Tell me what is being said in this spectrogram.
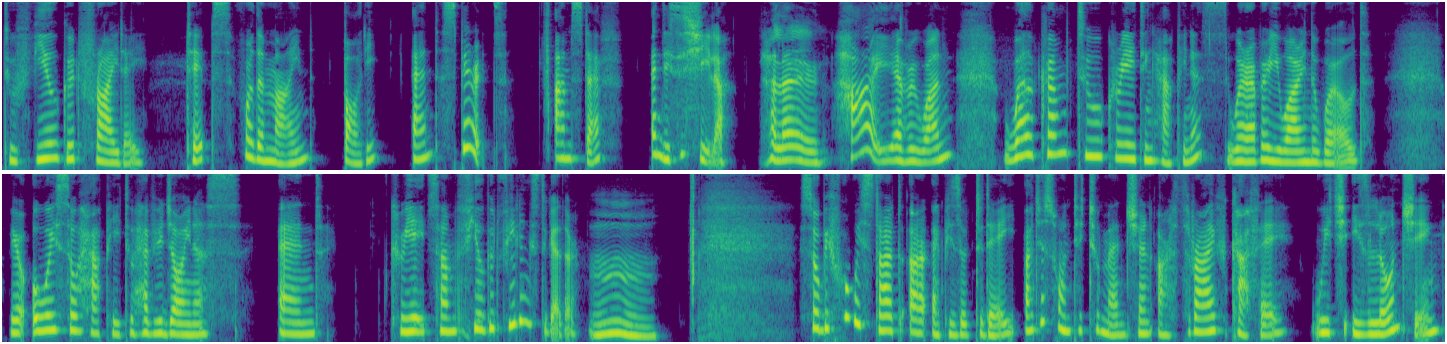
to Feel Good Friday tips for the mind, body, and spirit. I'm Steph, and this is Sheila. Hello. Hi, everyone. Welcome to Creating Happiness, wherever you are in the world. We are always so happy to have you join us and create some feel good feelings together. Mm. So, before we start our episode today, I just wanted to mention our Thrive Cafe, which is launching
